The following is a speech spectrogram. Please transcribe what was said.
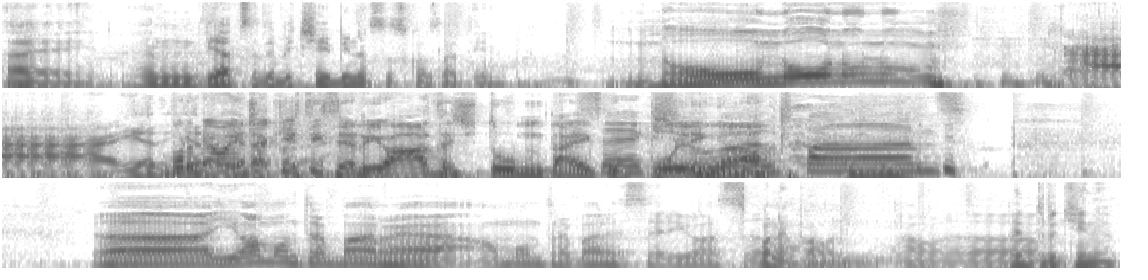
Aia e. În viață de obicei e bine să scoți la timp. Nu, nu, nu, nu. Ah, iar, Vorbeam aici chestii serioase și tu îmi dai cu pulling Sexual out. pants. Uh, eu am o întrebare, am o întrebare serioasă. Spune, Paul. Uh, Pentru cine?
